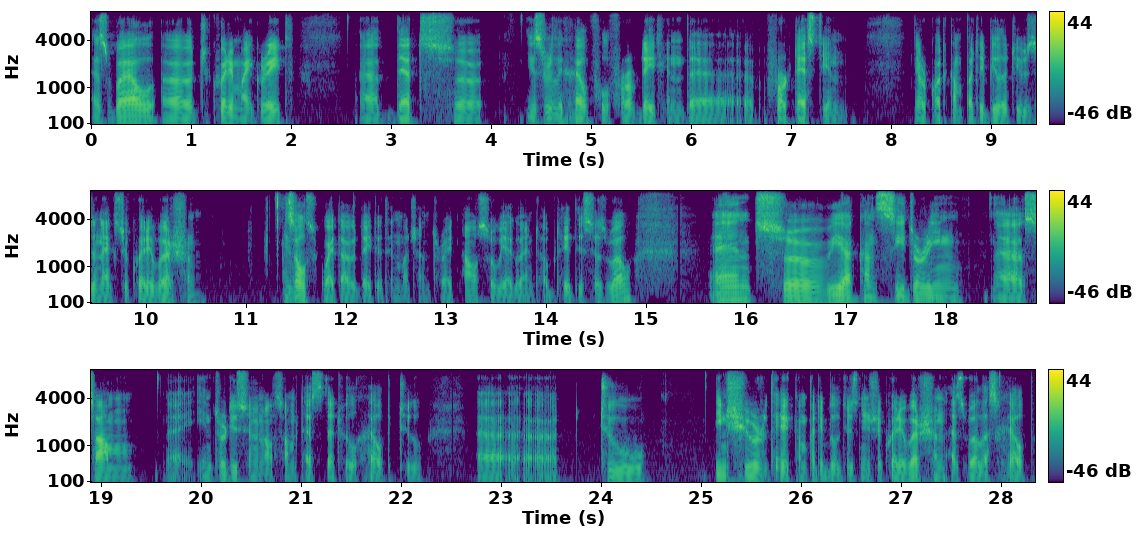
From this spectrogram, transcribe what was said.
as well. Uh, jQuery migrate that is really helpful for updating the for testing your code compatibility with the next jQuery version. Is also quite outdated in Magento right now, so we are going to update this as well. And uh, we are considering uh, some uh, introducing of some tests that will help to uh, to ensure the compatibility with the jQuery version, as well as help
